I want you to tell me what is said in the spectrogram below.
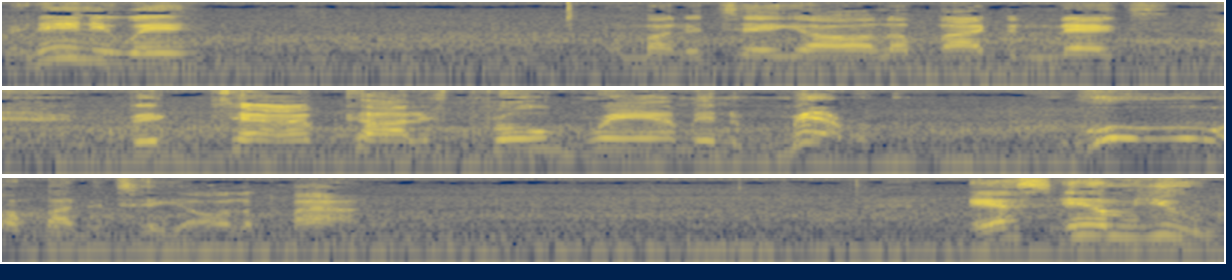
But anyway, I'm about to tell y'all about the next big time college program in America. Woo! I'm about to tell you all about it. SMU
